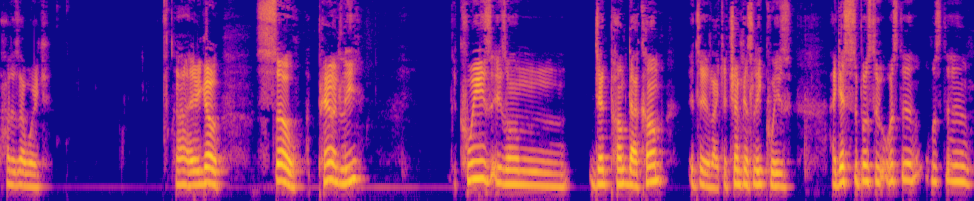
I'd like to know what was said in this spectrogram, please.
How does that work? Ah, here we go. So apparently, the quiz is on jetpunk.com. It's a, like a Champions League quiz. I guess it's supposed to. What's the what's the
